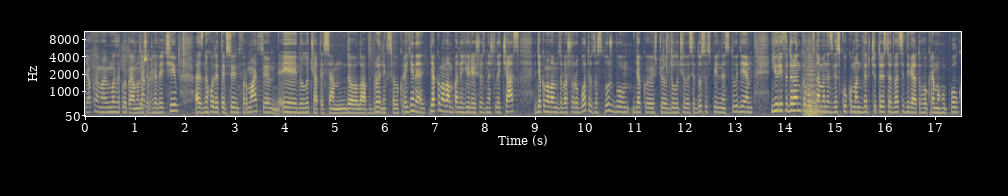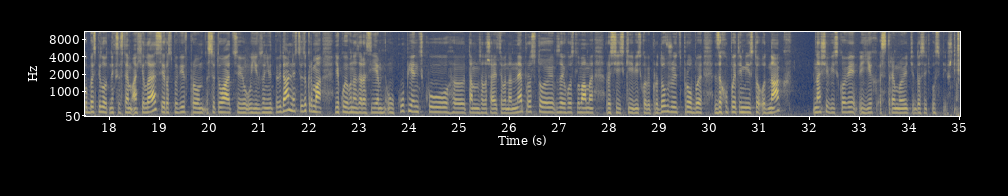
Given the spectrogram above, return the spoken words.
Дякуємо. Ми закликаємо наших Дякую. глядачів е, знаходити всю інформацію і долучатися до лав Збройних сил України. Дякуємо вам, пане Юрію, що знайшли час. Дякуємо вам за вашу роботу, за службу. Дякую, що долучилися до Суспільне студії. Юрій Федоренко був з нами на зв'язку. Командир 429-го окремого полку безпілотних систем Ахілес і розповів про ситуацію у їх зоні відповідальності, зокрема, якою вона зараз є у Куп'янську. Е, Там залишається вона непростою. За його словами, російські військові продовжують спроби захопити місто. Однак наші військові їх стримують досить успішно.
